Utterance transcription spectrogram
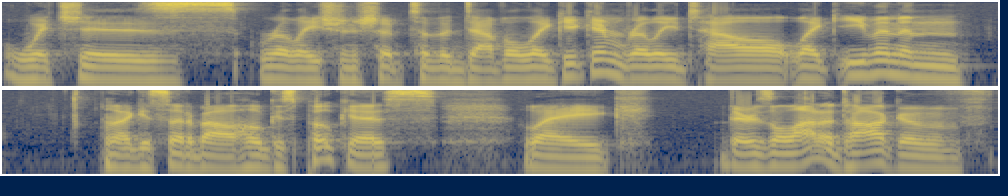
witches' relationship to the devil, like you can really tell, like even in like I said about Hocus Pocus, like there's a lot of talk of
